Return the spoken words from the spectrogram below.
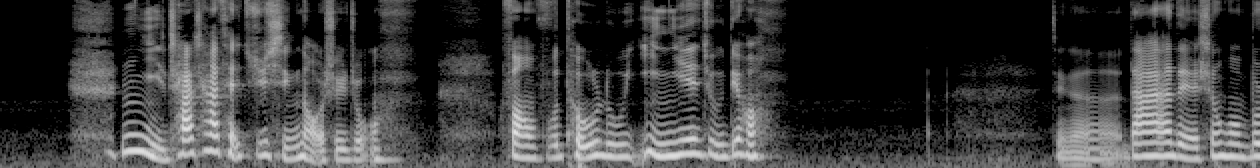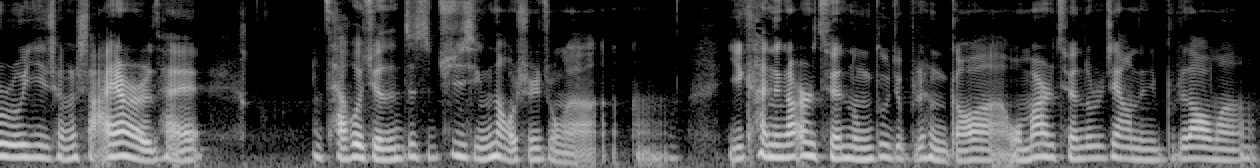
你叉叉才巨型脑水肿，仿佛头颅一捏就掉。这个大家得生活不如意成啥样儿才才会觉得这是巨型脑水肿啊？嗯，一看那个二次元浓度就不是很高啊。我们二次元都是这样的，你不知道吗？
